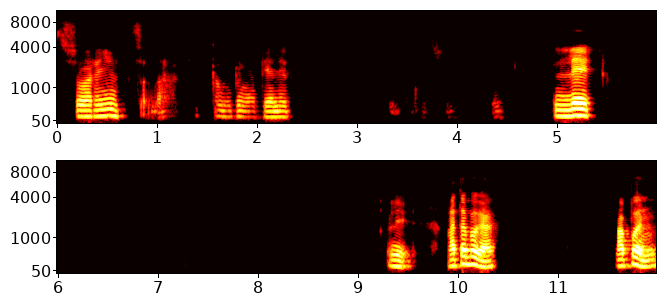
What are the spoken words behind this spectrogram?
सॉरी चला. लेट लेट आता बघा. आपण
